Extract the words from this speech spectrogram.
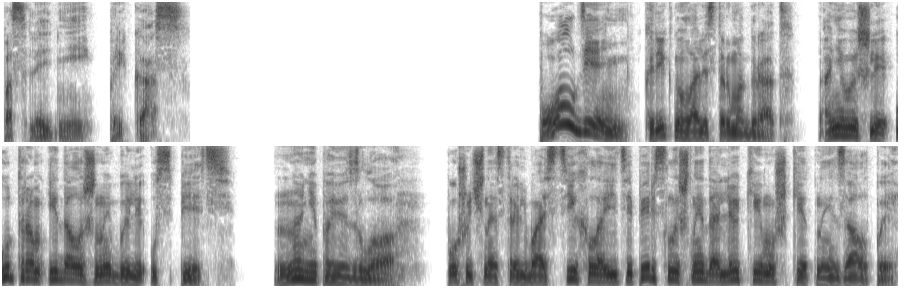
последний приказ. «Полдень!» — крикнул Алистер Маград. Они вышли утром и должны были успеть. Но не повезло. Пушечная стрельба стихла, и теперь слышны далекие мушкетные залпы.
